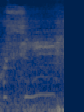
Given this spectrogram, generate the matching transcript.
Oh, I see.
